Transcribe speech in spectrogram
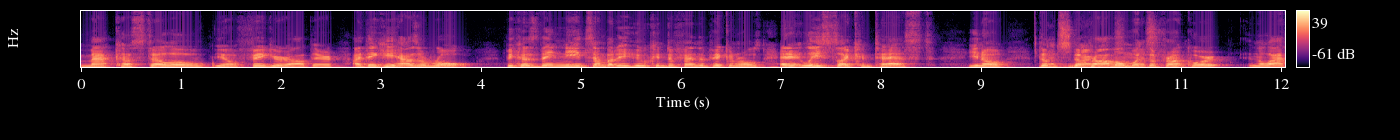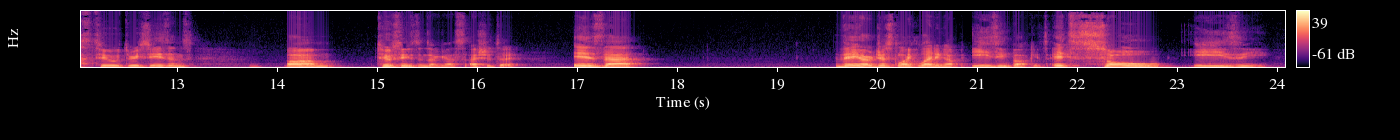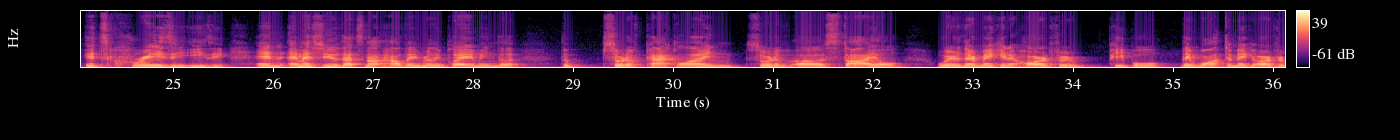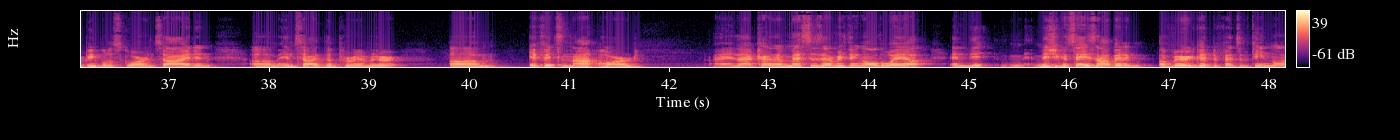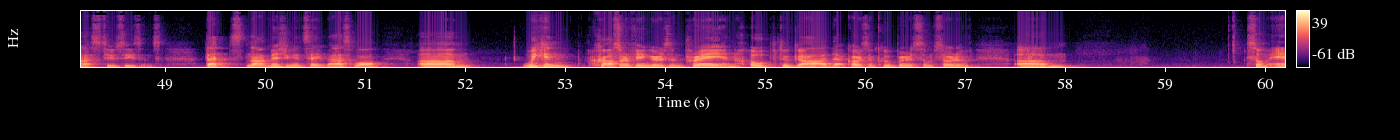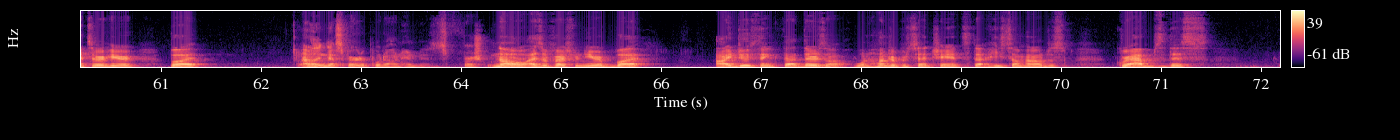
Matt Costello, you know, figure out there, I think he has a role because they need somebody who can defend the pick and rolls and at least like contest. You know, the That's the not- problem that's- with the front court in the last two three seasons, um, two seasons I guess I should say, is that they are just like letting up easy buckets. It's so easy. It's crazy easy. And MSU, that's not how they really play. I mean, the the sort of pack line sort of uh, style where they're making it hard for people. They want to make it hard for people to score inside and um, inside the perimeter. Um, if it's not hard, that kind of messes everything all the way up. And the, Michigan State has not been a, a very good defensive team the last two seasons. That's not Michigan State basketball. Um, we can cross our fingers and pray and hope to God that Carson Cooper is some sort of um, some answer here, but I don't think that's fair to put on him as freshman. no, as a freshman year, but I do think that there's a 100% chance that he somehow just grabs this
